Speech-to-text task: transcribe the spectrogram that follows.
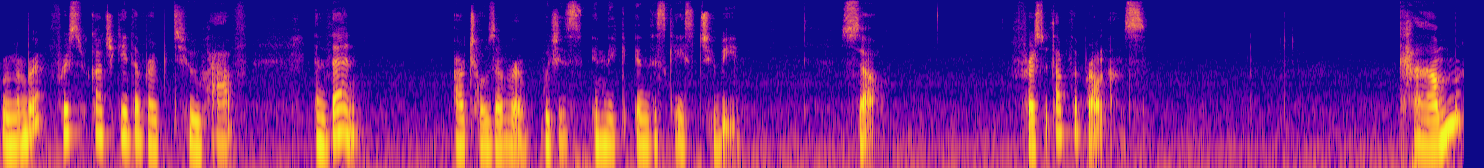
Remember, first we conjugate the verb to have, and then our chosen verb, which is in the in this case to be. So first we start the pronouns. Kam,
